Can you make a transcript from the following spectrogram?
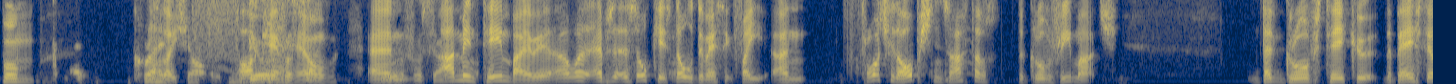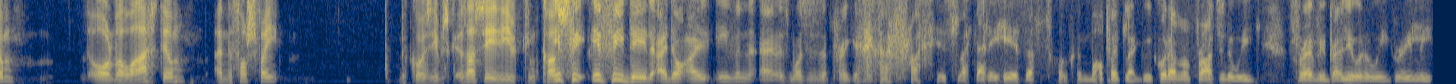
Boom. Great like, shot. Beautiful hell. Shot. And. I maintain, by the way, uh, it's okay. It's still a domestic fight, and Froch had options after the Groves rematch. Did Groves take out the best of him or the last of him in the first fight? because he was, as I say, he concussed. If he if he did, I don't. I even uh, as much as a prick as kind of Froch is, like and he is a fucking muppet. Like we could have a Froch of the week for every belly of the week, really.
